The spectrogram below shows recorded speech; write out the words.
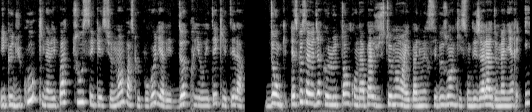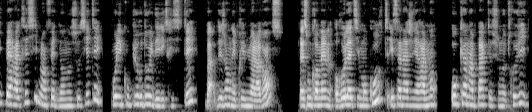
et que du coup, qui n'avaient pas tous ces questionnements parce que pour eux, il y avait d'autres priorités qui étaient là. Donc, est-ce que ça veut dire que le temps qu'on n'a pas justement à épanouir ses besoins qui sont déjà là de manière hyper accessible en fait dans nos sociétés, pour les coupures d'eau et d'électricité, bah déjà on est prévenu à l'avance, elles sont quand même relativement courtes et ça n'a généralement aucun impact sur notre vie.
